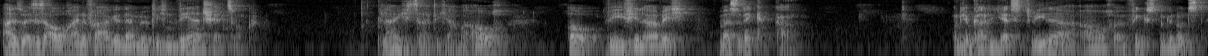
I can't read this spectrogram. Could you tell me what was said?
Also ist es auch eine Frage der möglichen Wertschätzung. Gleichzeitig aber auch, oh, wie viel habe ich, was weg kann. Und ich habe gerade jetzt wieder auch äh, Pfingsten genutzt,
